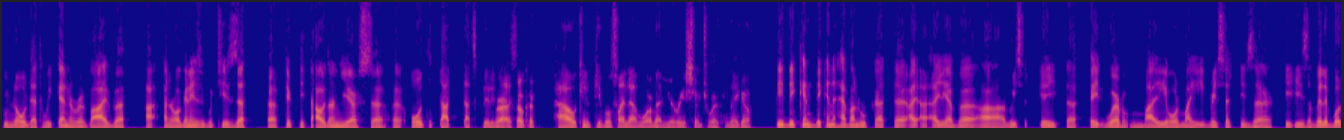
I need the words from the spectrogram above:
to know that we can revive uh, an organism which is 50,000 years old. That that's clearly right. Okay. How can people find out more about your research? Where can they go? They, they can they can have a look at. Uh, I I have a, a ResearchGate uh, page where my all my research is uh, is available.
